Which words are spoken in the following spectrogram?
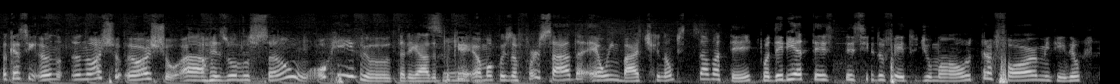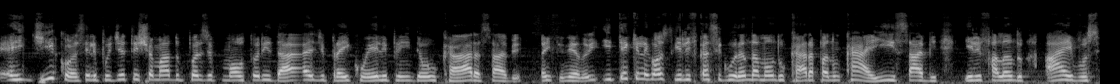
Porque assim, eu, eu não acho. Eu acho a resolução horrível, tá ligado? Sim. Porque é uma coisa forçada, é um embate que não precisava ter. Poderia ter, ter sido feito de uma outra forma, entendeu? É ridículo. Assim, ele podia ter chamado, por exemplo, uma autoridade pra ir com ele e prender o cara, sabe? Tá entendendo? E, e ter aquele negócio de ele ficar segurando a mão do cara pra não cair, sabe? E ele falando, ai, você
